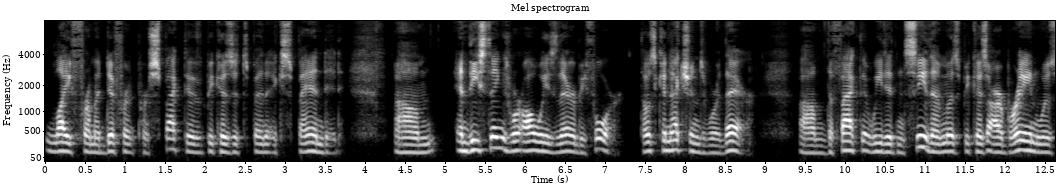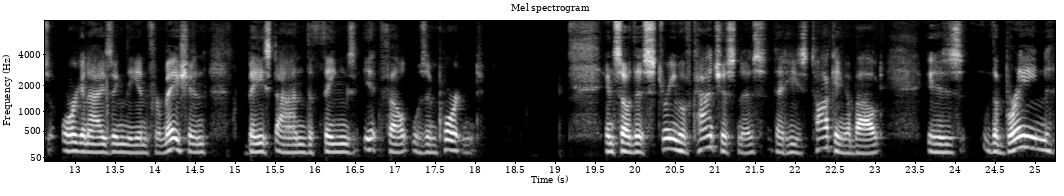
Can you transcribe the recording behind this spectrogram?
life from a different perspective because it's been expanded. Um, and these things were always there before; those connections were there. Um, the fact that we didn't see them was because our brain was organizing the information based on the things it felt was important. And so, this stream of consciousness that he's talking about is the brain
